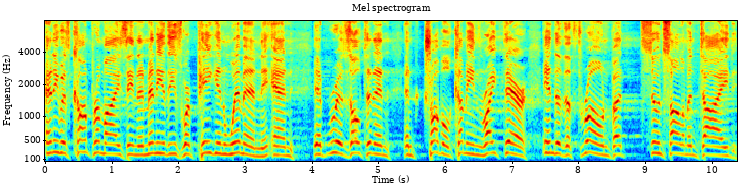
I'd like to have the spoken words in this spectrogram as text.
And he was compromising, and many of these were pagan women, and it resulted in, in trouble coming right there into the throne. But soon Solomon died,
